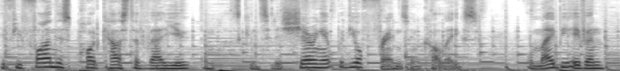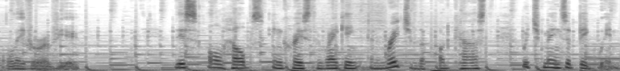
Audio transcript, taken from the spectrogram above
If you find this podcast of value, then please consider sharing it with your friends and colleagues, or maybe even leave a review. This all helps increase the ranking and reach of the podcast, which means a big win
